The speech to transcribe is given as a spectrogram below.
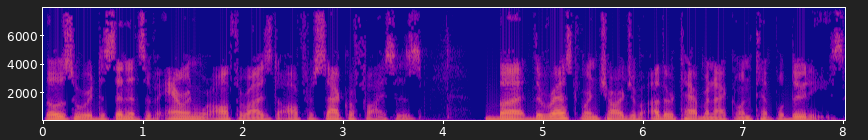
Those who were descendants of Aaron were authorized to offer sacrifices, but the rest were in charge of other tabernacle and temple duties.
